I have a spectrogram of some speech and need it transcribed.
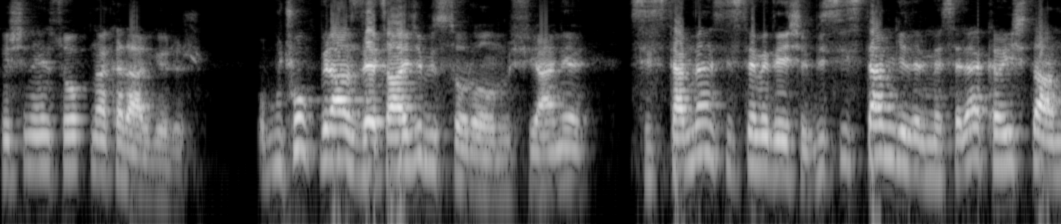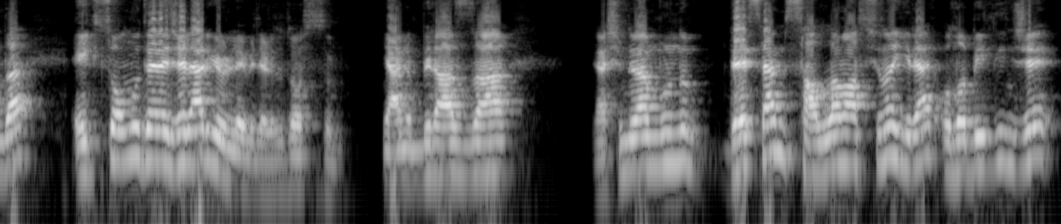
kışın en soğuk ne kadar görür? Bu çok biraz detaycı bir soru olmuş. Yani sistemden sisteme değişir. Bir sistem gelir mesela Kayış Dağı'nda eksi 10'lu dereceler görülebilirdi dostum. Yani biraz daha ya şimdi ben bunu desem sallamasyona girer. Olabildiğince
